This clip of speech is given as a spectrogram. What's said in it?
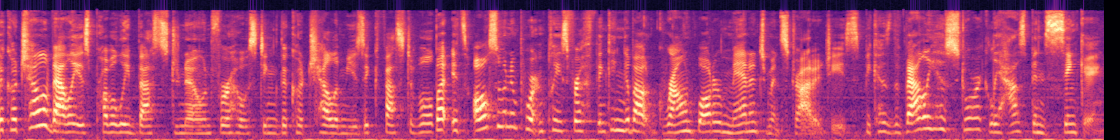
The Coachella Valley is probably best known for hosting the Coachella Music Festival, but it's also an important place for thinking about groundwater management strategies because the valley historically has been sinking.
